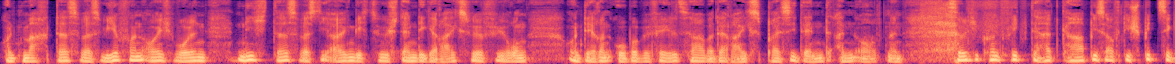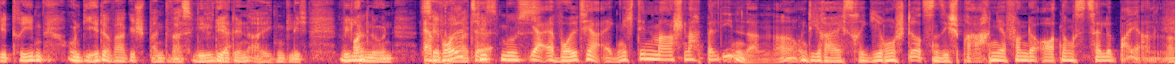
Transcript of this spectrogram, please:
und macht das, was wir von euch wollen, nicht das, was die eigentlich zuständige Reichswehrführung und deren Oberbefehlshaber, der Reichspräsident, anordnen. Solche Konflikte hat K. bis auf die Spitze getrieben und jeder war gespannt, was will der ja. denn eigentlich? Will und er nun Separatismus? Er wollte, ja, er wollte ja eigentlich den Marsch nach Berlin dann ne? und die Reichsregierung stürzen. Sie sprachen ja von der Ordnungszelle Bayern. Ne?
